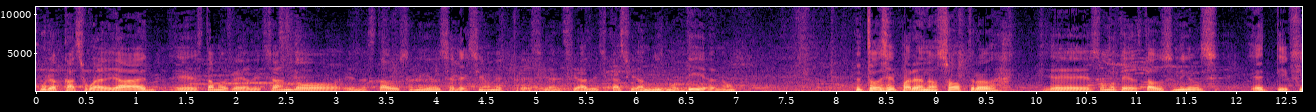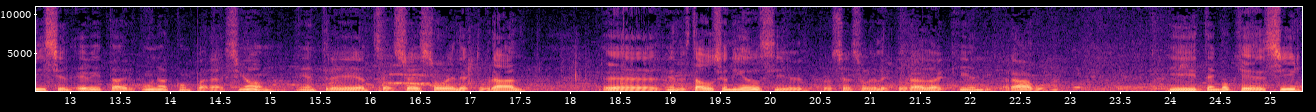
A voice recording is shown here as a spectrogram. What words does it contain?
pura casualidad eh, estamos realizando en Estados Unidos elecciones presidenciales casi al mismo día, ¿no? Entonces para nosotros que somos de Estados Unidos es difícil evitar una comparación entre el proceso electoral eh, en Estados Unidos y el proceso electoral aquí en Nicaragua. Y tengo que decir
